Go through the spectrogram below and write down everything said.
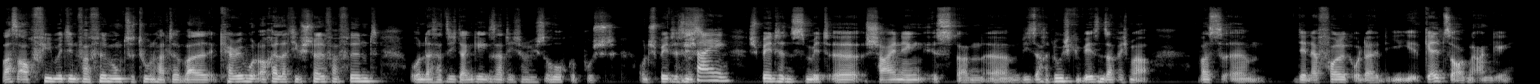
was auch viel mit den Verfilmungen zu tun hatte, weil Carrie wurde auch relativ schnell verfilmt und das hat sich dann gegenseitig natürlich so hoch gepusht. Und spätestens, Shining. spätestens mit äh, Shining ist dann ähm, die Sache durch gewesen, sag ich mal, was ähm, den Erfolg oder die Geldsorgen anging.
